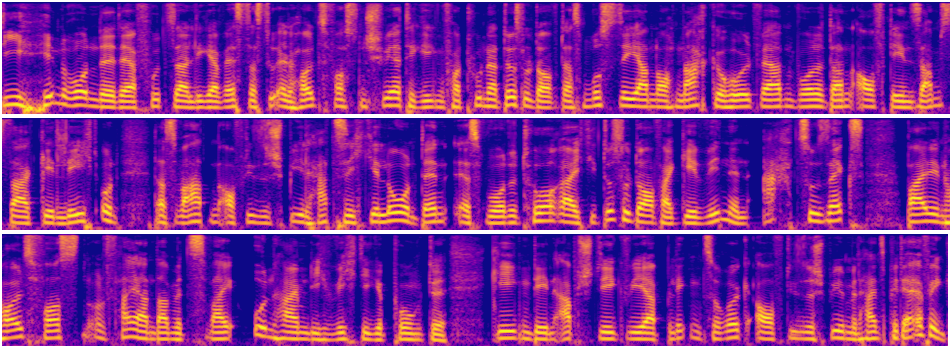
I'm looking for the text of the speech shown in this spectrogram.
die Hinrunde der Futsal-Liga West. Das Duell Holzpfosten-Schwerte gegen Fortuna Düsseldorf, das musste ja noch nachgeholt werden, wurde dann auf den Samstag gelegt und das Warten auf dieses Spiel hat sich gelohnt, denn es wurde torreich. Die Düsseldorfer gewinnen 8 zu 6 bei den Holzpfosten und feiern damit zwei unheimlich wichtige Punkte gegen den Abstieg. Wir blicken zurück auf dieses Spiel mit Heinz-Peter Effing,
